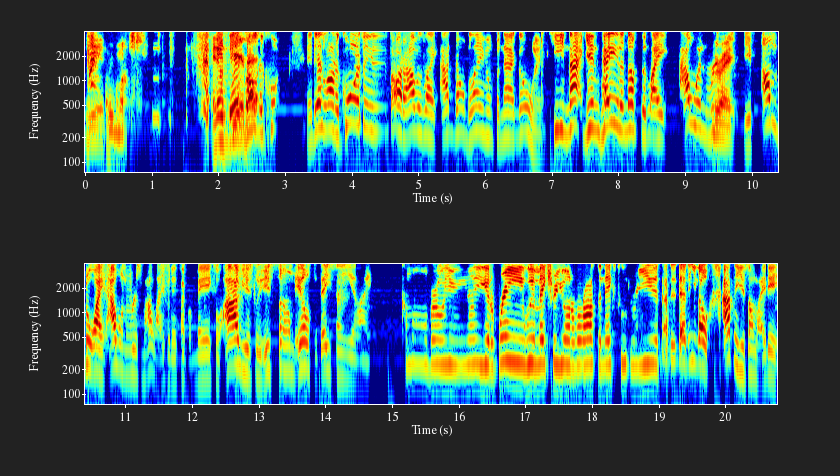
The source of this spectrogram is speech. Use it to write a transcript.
Yeah. Pretty much. And it And was that's weird. why That, when the qu- and that's why when the quarantine started, I was like, I don't blame him for not going. He not getting paid enough to like. I wouldn't risk Right. if I'm Dwight, I wouldn't risk my life for that type of bag. So obviously, it's something else that they saying like, "Come on, bro, you, you know you get a ring. We'll make sure you on the roster next two three years." That, that, you know, I think it's something like that.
